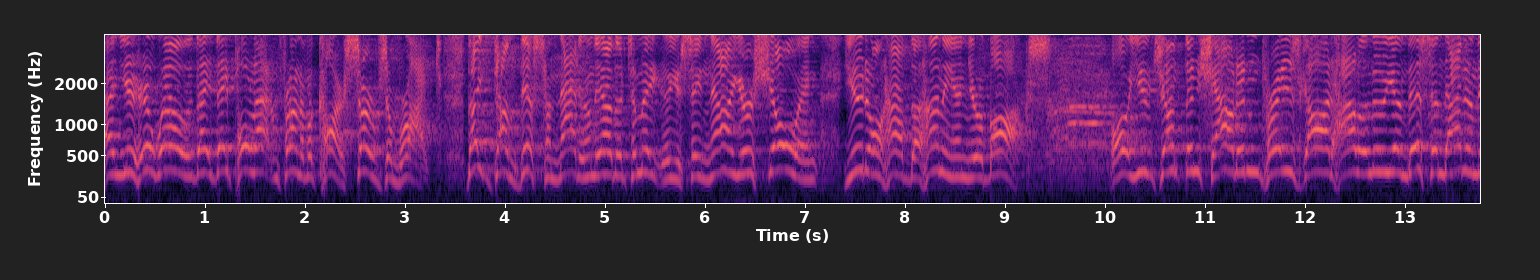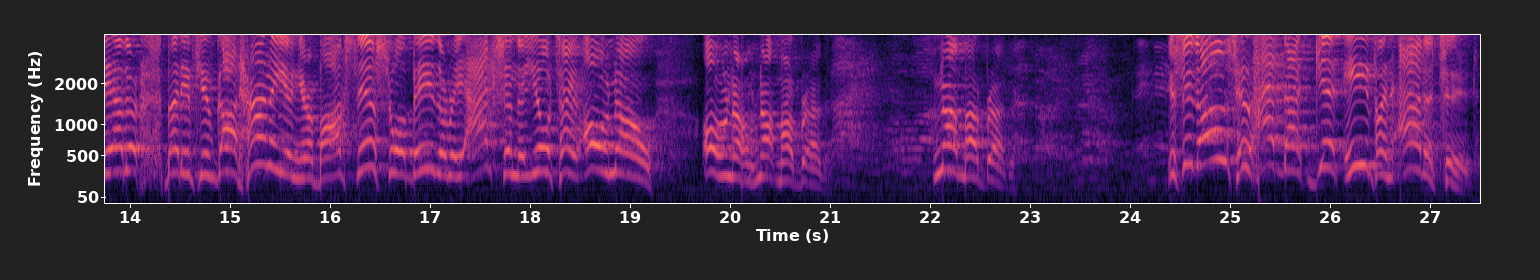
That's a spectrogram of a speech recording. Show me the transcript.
and you hear, well, they, they pulled out in front of a car, serves them right. They've done this and that and the other to me. You see, now you're showing you don't have the honey in your box. Oh, you jumped and shouted and praised God, hallelujah, and this and that and the other. But if you've got honey in your box, this will be the reaction that you'll take. Oh, no. Oh, no, not my brother. Not my brother. You see, those who have that get even attitude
